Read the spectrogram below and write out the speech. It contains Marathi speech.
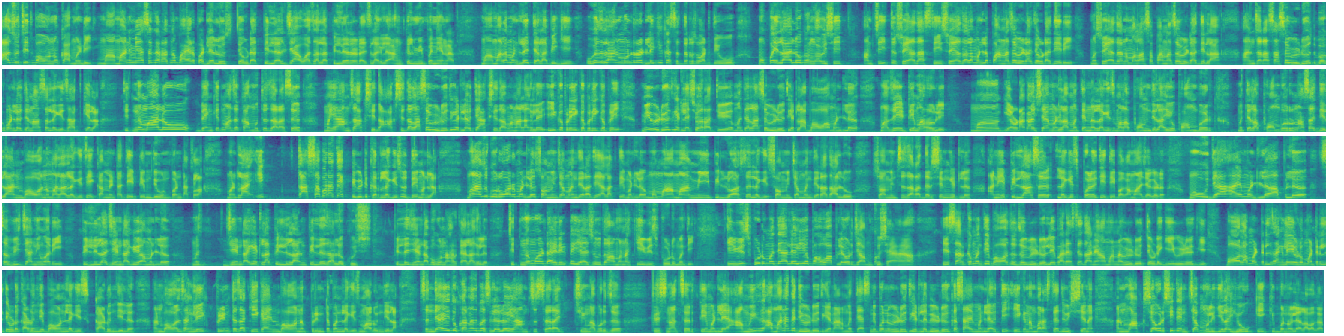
आज होतीत भावानो कामडी. मामाने मी असं घरातनं बाहेर पडलेलोच तेवढ्यात पिल्ल्याला जे आवाज आला पिल्ले रडायचं लागलं. अंकल मी पण येणार. मामाला म्हटलं त्याला बी घे. उगाच लहान म्हणून रडलं की कसं तरच वाटते हो. मग पहिला आलो गंगाविषयी. आमच्या इथं सोयादा असते. सोयादाला म्हटलं पानाचा विडा तेवढा दे रे. मग सोयादानं मला असा पानाचा विडा दिला आणि जरासा असं व्हिडिओत बघ म्हटलं त्यानं असा लगेच हात केला. तिथनं मग आलो बँकेत माझं काम होतं जरासं. मग हे आमचा अक्षिदा. अक्षिताला असं व्हिडिओत घेतल्यावर ते अक्षिता म्हणायला लागलं एक कपरे एक कपरे एक कपरे मी व्हिडिओत घेतल्याशिवाय राहते मग त्याला असं व्हिडिओत घेतला. भावा म्हटलं माझं ए मारवले. मग एवढा काय विषय म्हटला मग त्यानं लगेच मला फॉर्म दिला. ह्यो फॉर्म भर मग त्याला फॉर्म भरून असा दिला आणि भावानं मला लगेच एका मिनिटात ए टी एम देऊन पण टाकला. म्हटला एक तासाभरात ॲक्टिव्हिटी कर लगेच होते म्हटला. मग आज गुरुवार म्हटलं स्वामींच्या मंदिरात यायला लागते म्हटलं. मग मामा मी पिल्लो असं लगेच स्वामींच्या मंदिरात आलो. स्वामींचं जरा दर्शन घेतलं आणि हे पिल्ला असं लगेच पळत येते बघा माझ्याकडं. मग उद्या आहे म्हटलं आपलं सव्वीस जानेवारी. पिल्लीला झेंडा घेऊया म्हटलं. मग झेंडा घेतला पिल्लीला आणि पिल्लं झालं खुश. पिल्लं झेंडा बघून हरकायला लागलं. तिथनं मग डायरेक्ट यायचं होतं आम्हाला केवीज फूडमध्ये केवीज फूडमध्ये आलं हे भाऊ आपल्यावर जाम खुश आहे हा. हे सारखं म्हणते भावा तुझं व्हिडिओ लय भारी असतात आणि आम्हाला व्हिडिओ तेवढे घे व्हिडिओत घे. भावाला मटेरियल सांगले एवढं मटेरियल तेवढं काढून दे भावानं लगेच काढून दिलं. आणि भावाला सांगले एक प्रिंटचा केक आहे आणि भावानं प्रिंट पण लगेच मारून दिला. संध्याकाळी दुकानात बसलेलो हे आमचं सर आहेत शिंगणापूरचं कृष्णात सर ते म्हटले आम्ही आम्हाला कधी व्हिडिओत घेणार? मग त्यासने पण व्हिडिओत घेतलं. व्हिडिओ कसा आहे म्हटल्यावर ते एक नंबर असतात विषय नाही. आणि मागच्या वर्षी त्यांच्या मुलगीला ह्यो केक बनवलेला बघा.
